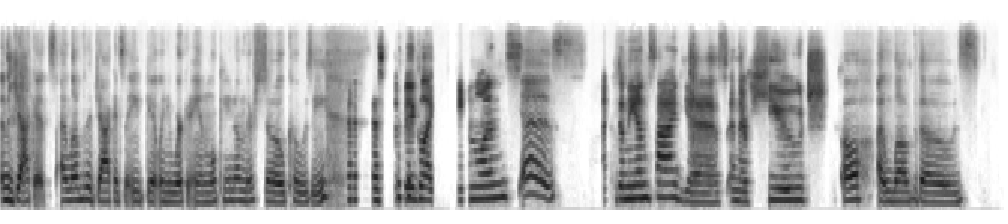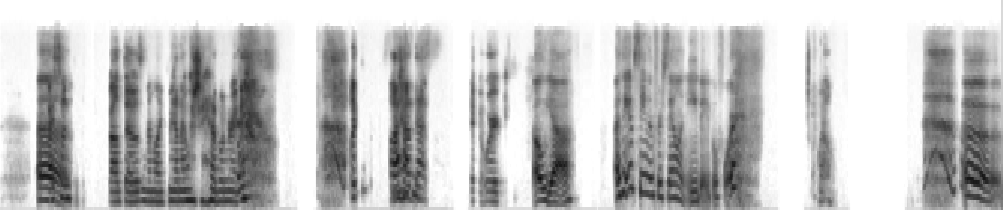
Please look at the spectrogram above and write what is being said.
And the jackets. I love the jackets that you get when you work at Animal Kingdom. They're so cozy. Yes, the big like ones. Yes. On the inside, yes, and they're huge. Oh, I love those. Uh, I saw about those, and I'm like, man, I wish I had one right now. like, I had that at work. Oh yeah, I think I've seen them for sale on eBay before. well, um,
